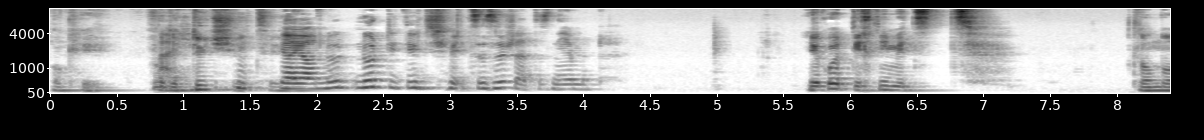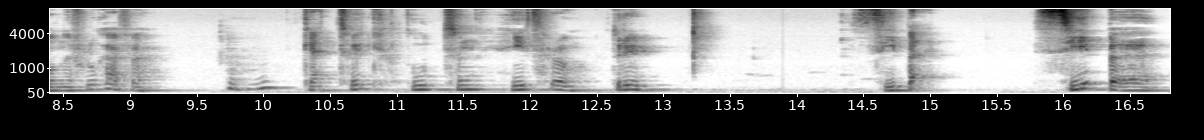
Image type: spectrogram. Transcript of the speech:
Okay. Von Nein. der Deutschschweizer. Ja, ja, nur, nur die Deutschschweizer, sonst hat das niemand. Ja gut, ich nehme jetzt den Londoner Flughafen. Mhm. Gatwick, Luton, Heathrow. Drei. Sieben. Sieben?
